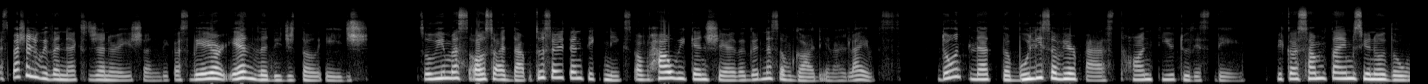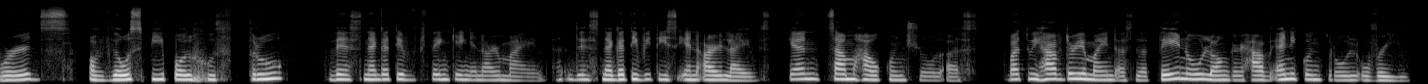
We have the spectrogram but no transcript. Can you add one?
especially with the next generation because they are in the digital age. So we must also adapt to certain techniques of how we can share the goodness of God in our lives. Don't let the bullies of your past haunt you to this day because sometimes, you know, the words of those people who threw this negative thinking in our minds, this negativities in our lives can somehow control us. But we have to remind us that they no longer have any control over you.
